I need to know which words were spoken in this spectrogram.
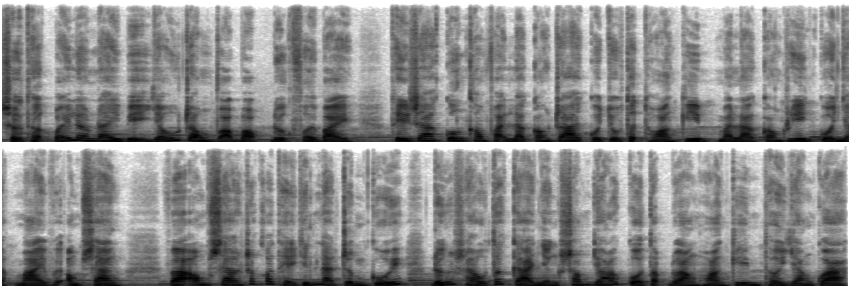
sự thật bấy lâu nay bị giấu trong vỏ bọc được phơi bày. Thì ra Quân không phải là con trai của chủ tịch Hoàng Kim mà là con riêng của Nhật Mai với ông Sang. Và ông Sang rất có thể chính là trùm cuối, đứng sau tất cả những sóng gió của tập đoàn Hoàng Kim thời gian qua.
